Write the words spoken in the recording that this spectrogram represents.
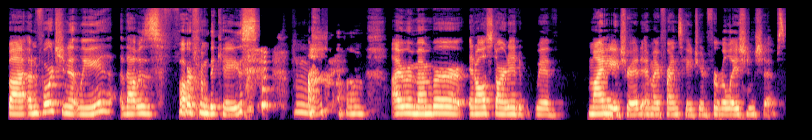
but unfortunately, that was far from the case. Hmm. Um, I remember it all started with my hatred and my friend's hatred for relationships.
